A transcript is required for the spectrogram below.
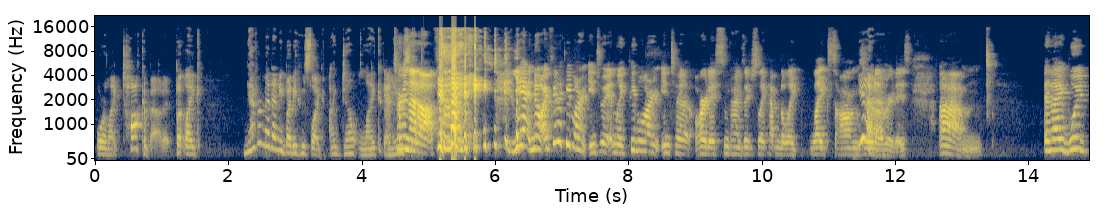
or like talk about it. But like, never met anybody who's like, I don't like Yeah, music. turn that off. off. yeah, no, I feel like people aren't into it, and like people aren't into artists. Sometimes they just like happen to like like songs Yeah. or whatever it is. Um, and I would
